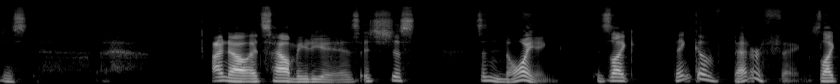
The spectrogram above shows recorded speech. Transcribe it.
Just I know it's how media is. It's just it's annoying. It's like think of better things. Like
